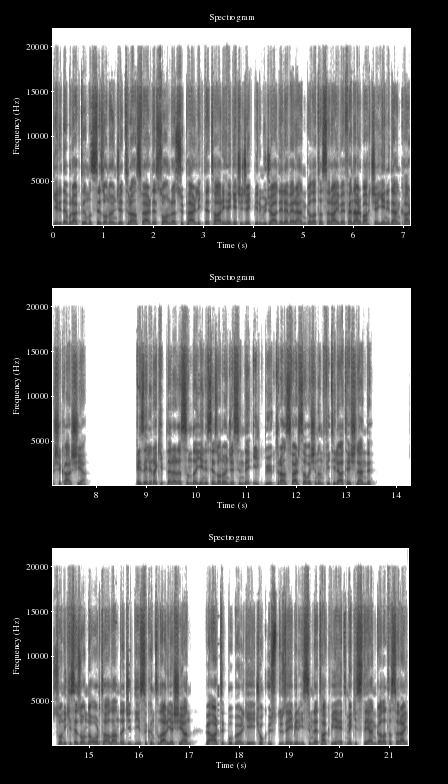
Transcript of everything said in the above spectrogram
Geride bıraktığımız sezon önce transferde sonra Süper Lig'de tarihe geçecek bir mücadele veren Galatasaray ve Fenerbahçe yeniden karşı karşıya. Ezeli rakipler arasında yeni sezon öncesinde ilk büyük transfer savaşının fitili ateşlendi. Son iki sezonda orta alanda ciddi sıkıntılar yaşayan ve artık bu bölgeyi çok üst düzey bir isimle takviye etmek isteyen Galatasaray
